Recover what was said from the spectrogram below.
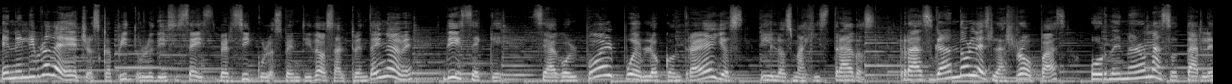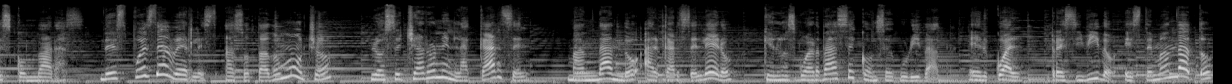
En el libro de Hechos capítulo 16 versículos 22 al 39 dice que se agolpó el pueblo contra ellos y los magistrados, rasgándoles las ropas, ordenaron azotarles con varas. Después de haberles azotado mucho, los echaron en la cárcel, mandando al carcelero que los guardase con seguridad, el cual, recibido este mandato,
